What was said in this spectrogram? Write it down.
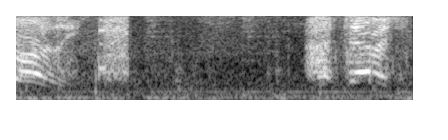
Charlie. Hot damage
